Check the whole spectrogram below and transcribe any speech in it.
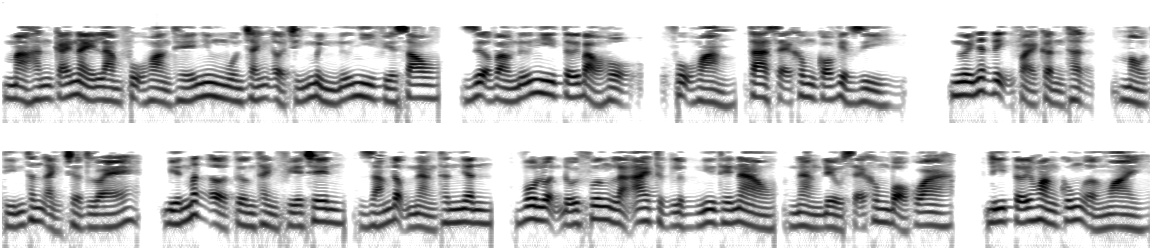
mà hắn cái này làm phụ hoàng thế nhưng muốn tránh ở chính mình nữ nhi phía sau, dựa vào nữ nhi tới bảo hộ, phụ hoàng, ta sẽ không có việc gì, ngươi nhất định phải cẩn thận, màu tím thân ảnh chợt lóe, biến mất ở tường thành phía trên, dám động nàng thân nhân, vô luận đối phương là ai thực lực như thế nào, nàng đều sẽ không bỏ qua. Đi tới hoàng cung ở ngoài,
